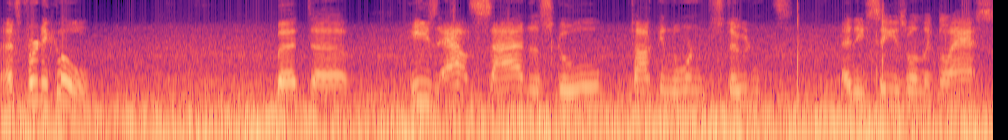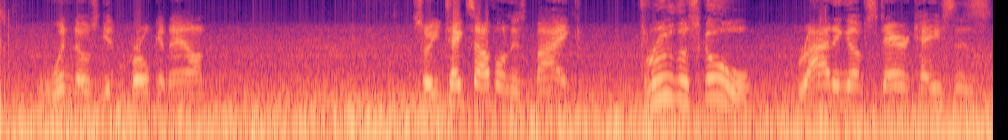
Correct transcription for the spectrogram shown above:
that's pretty cool. But uh, he's outside the school talking to one of the students, and he sees one of the glass windows get broken out. So he takes off on his bike through the school, riding up staircases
